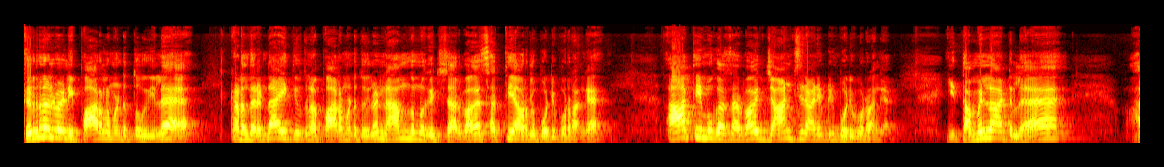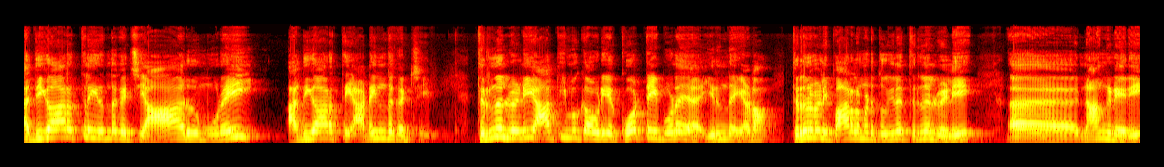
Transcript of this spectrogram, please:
திருநெல்வேலி பார்லமெண்ட் தொகுதியில் கடந்த ரெண்டாயிரத்தி இருபத்தி நாலு பார்லமெண்ட் தொகுதியில் நாம் தமிழ் கட்சி சார்பாக சத்யா அவர்கள் போட்டி போடுறாங்க. அதிமுக சார்பாக ஜான்சி ராணி அப்படின்னு போட்டி போடுறாங்க. தமிழ்நாட்டில் அதிகாரத்தில் இருந்த கட்சி ஆறு முறை அதிகாரத்தை அடைந்த கட்சி. திருநெல்வேலி அதிமுகவுடைய கோட்டை போல இருந்த இடம். திருநெல்வேலி பாராளுமன்ற தொகுதியில் திருநெல்வேலி நாங்குநேரி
